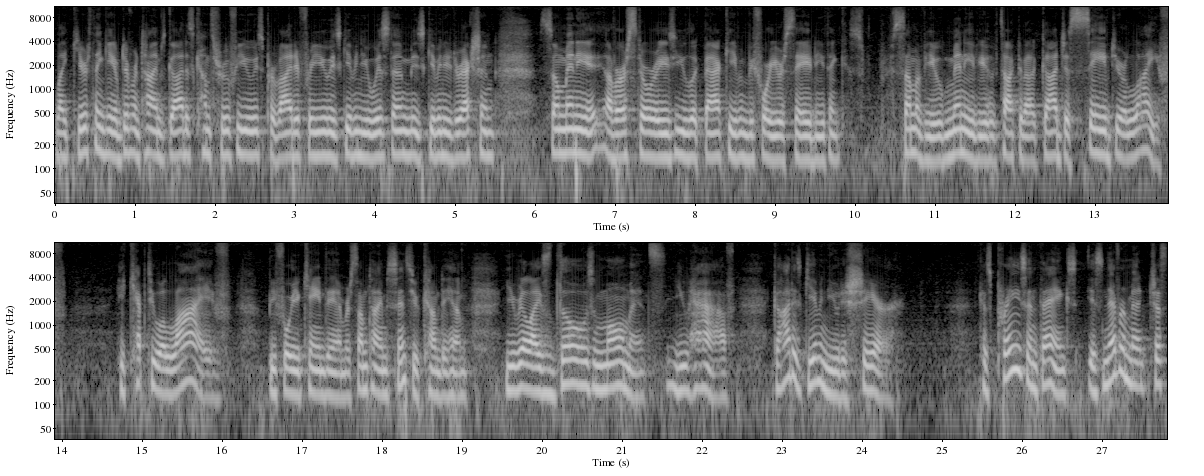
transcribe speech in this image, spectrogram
like you're thinking of different times God has come through for you, He's provided for you, He's given you wisdom, He's given you direction. So many of our stories, you look back even before you were saved, and you think, some of you, many of you have talked about God just saved your life. He kept you alive before you came to Him, or sometimes since you've come to Him. You realize those moments you have, God has given you to share. Because praise and thanks is never meant just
